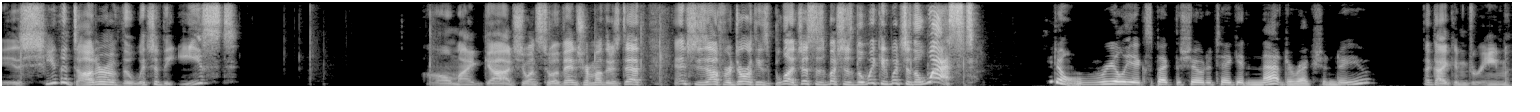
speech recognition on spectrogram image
Is she the daughter of the Witch of the East? Oh my god, she wants to avenge her mother's death, and she's out for Dorothy's blood just as much as the Wicked Witch of the West! You don't really expect the show to take it in that direction, do you? A guy can dream.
